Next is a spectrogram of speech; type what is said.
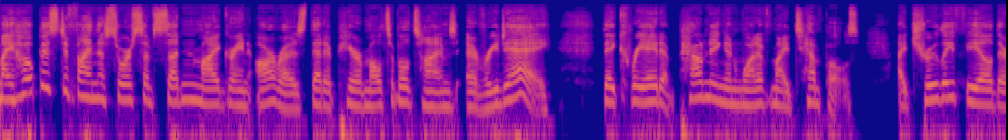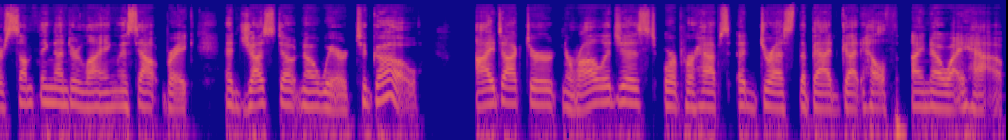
My hope is to find the source of sudden migraine auras that appear multiple times every day. They create a pounding in one of my temples. I truly feel there's something underlying this outbreak and just don't know where to go. Eye doctor, neurologist, or perhaps address the bad gut health I know I have.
